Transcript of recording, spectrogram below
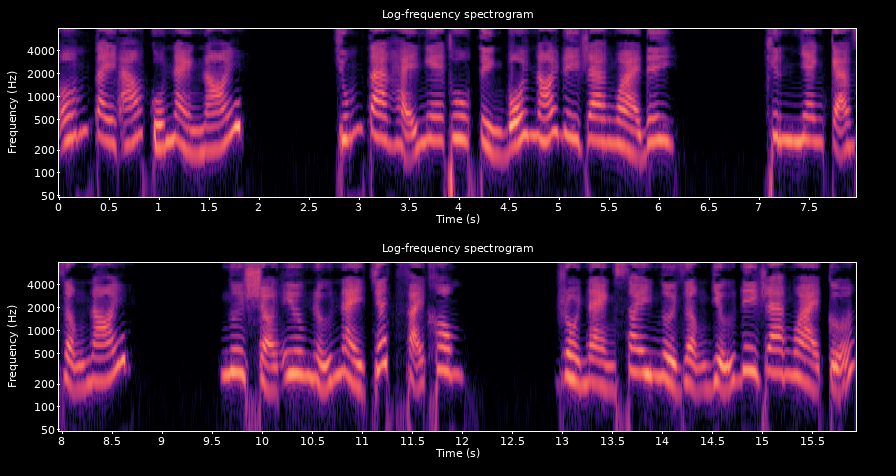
ốm tay áo của nàng nói. Chúng ta hãy nghe Thu tiền bối nói đi ra ngoài đi. Khinh nhan cả giận nói. Ngươi sợ yêu nữ này chết phải không? Rồi nàng xoay người giận dữ đi ra ngoài cửa.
